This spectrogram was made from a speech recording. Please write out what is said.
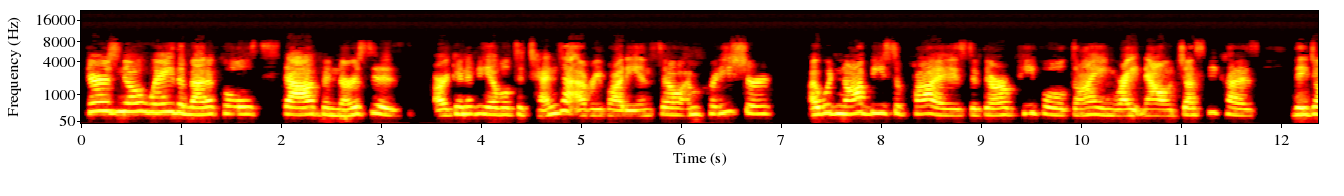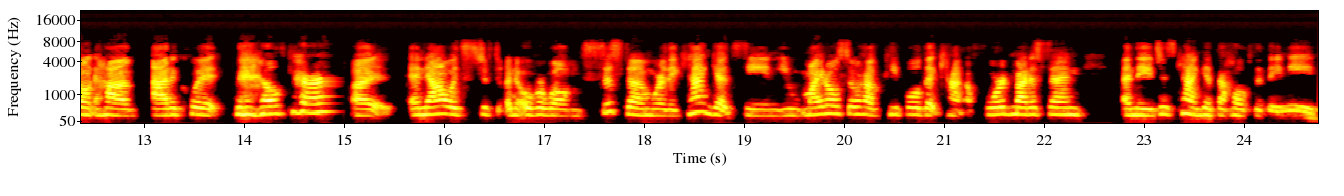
there's no way the medical staff and nurses are going to be able to tend to everybody. And so I'm pretty sure I would not be surprised if there are people dying right now just because they don't have adequate health care. Uh, and now it's just an overwhelmed system where they can't get seen. You might also have people that can't afford medicine and they just can't get the help that they need.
